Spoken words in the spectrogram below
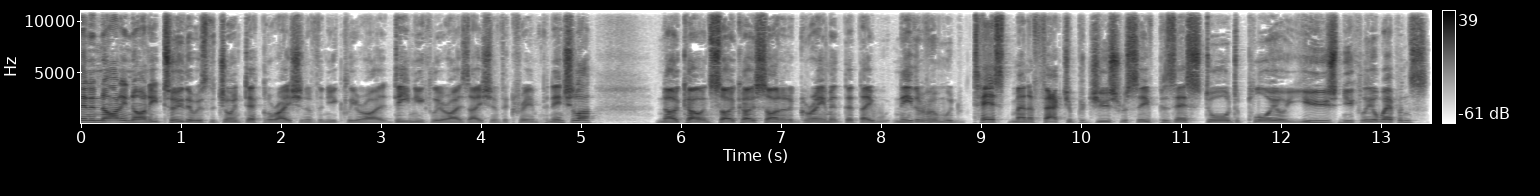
Then in 1992, there was the joint declaration of the nuclear denuclearization of the Korean Peninsula. NOCO and SOCO signed an agreement that they neither of them would test, manufacture, produce, receive, possess, store, deploy, or use nuclear weapons.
